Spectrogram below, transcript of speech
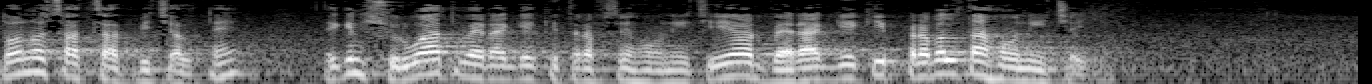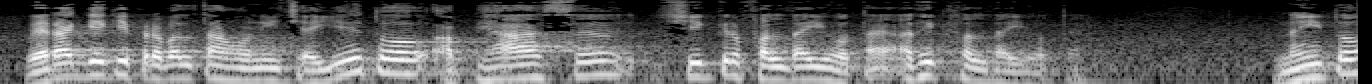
दोनों साथ साथ भी चलते हैं, लेकिन शुरुआत वैराग्य की तरफ़ से होनी चाहिए और वैराग्य की प्रबलता होनी चाहिए। वैराग्य की प्रबलता होनी चाहिए तो अभ्यास शीघ्र फलदायी होता है, अधिक फलदायी होता है। नहीं तो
